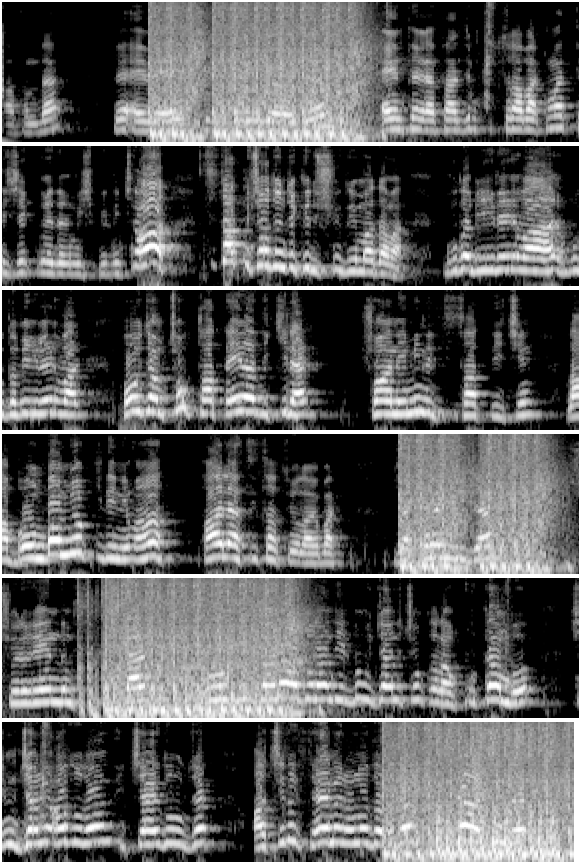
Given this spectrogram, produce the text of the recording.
tarafında ve eve çıktığını gördüm. Enteresancım kusura bakma teşekkür ederim işbirliği için. Aa statmış az önceki düşürdüğüm adama. Burada birileri var burada birileri var. Hocam çok tatlı en az ikiler. Şu an eminim sis attığı için. La bombam yok ki deneyim. Aha hala sis atıyorlar bak. Yakına gireceğim. Şöyle random sıkışlar. Bu, bu canı az olan değil. Bu canı çok olan. Furkan bu. Şimdi canı az olan içeride olacak. Açılırsa hemen ona dalacağım. Ve açıldı.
